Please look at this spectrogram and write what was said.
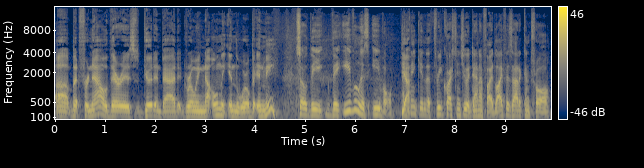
Uh, but for now, there is good and bad growing not only in the world but in me. So the the evil is evil. Yeah. I think in the three questions you identified, life is out of control.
